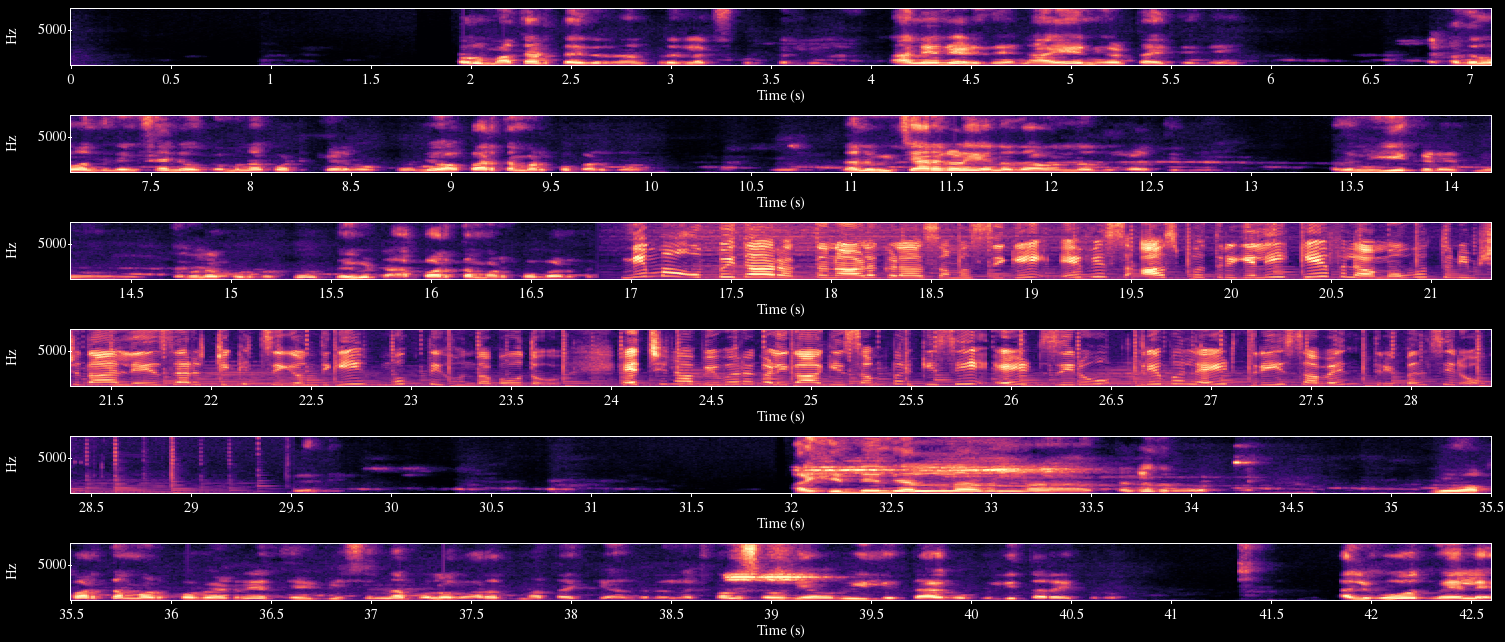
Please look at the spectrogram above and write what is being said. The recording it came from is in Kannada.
ಅವರು ಮಾತಾಡ್ತಾ ಇದ್ರು, ನನ್ನ ಕಡೆ ಲಕ್ಷ ಕೊಡ್ತಿರ್ಲಿಲ್ಲ. ನಾನೇನ್ ಹೇಳಿದೆ, ನಾ ಏನ್ ಹೇಳ್ತಾ ಇದ್ದೀನಿ ಅದನ್ನ ಒಂದು ನಿಮಿಷ ನೀವು ಗಮನ ಕೊಟ್ಟು ಕೇಳಬೇಕು. ನೀವು ಅಪಾರ್ಥ ಮಾಡ್ಕೋಬಾರ್ದು. ನನ್ನ ವಿಚಾರಗಳು ಏನದಾವ ಅನ್ನೋದು ಹೇಳ್ತೀನಿ. ಅದನ್ನ ಈ ಕಡೆ ನೀವು ಗಮನ ಕೊಡ್ಬೇಕು. ದಯವಿಟ್ಟು ಅಪಾರ್ಥ ಮಾಡ್ಕೋಬಾರ್ದು. ನಿಮ್ಮ ಉಬ್ಬಿದ ರಕ್ತನಾಳಗಳ ಸಮಸ್ಯೆಗೆ ಎವಿಸ್ ಆಸ್ಪತ್ರೆಯಲ್ಲಿ ಕೇವಲ ಮೂವತ್ತು ನಿಮಿಷದ ಲೇಸರ್ ಚಿಕಿತ್ಸೆಯೊಂದಿಗೆ ಮುಕ್ತಿ ಹೊಂದಬಹುದು. ಹೆಚ್ಚಿನ ವಿವರಗಳಿಗಾಗಿ ಸಂಪರ್ಕಿಸಿ eight zero triple eight three seven triple zero. ಆ ಹಿಂದಿಂದ ಎಲ್ಲ ಅದನ್ನ ತೆಗೆದ್ರು ನೀವು ಅಪಾರ್ಥ ಮಾಡ್ಕೋಬೇಡ್ರಿ. ತೆಗಿಸಿನ ಬಲು ಭಾರತ್ ಮಾತಾಕಿ ಅಂದ್ರೆ ಲಕ್ಷ್ಮಣ ಸವದಿ ಅವರು ಇಲ್ಲಿದ್ದಾಗ ಹುಲಿ ತರ ಇದ್ರು. ಅಲ್ಲಿ ಹೋದ್ಮೇಲೆ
